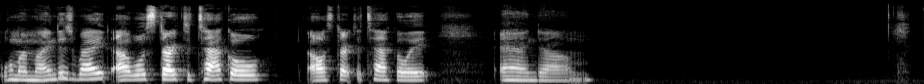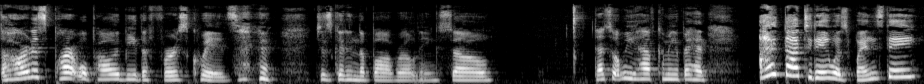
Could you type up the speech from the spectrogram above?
when my mind is right, I will start to tackle I'll start to tackle it and um The hardest part will probably be the first quiz, just getting the ball rolling. So that's what we have coming up ahead. I thought today was Wednesday.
